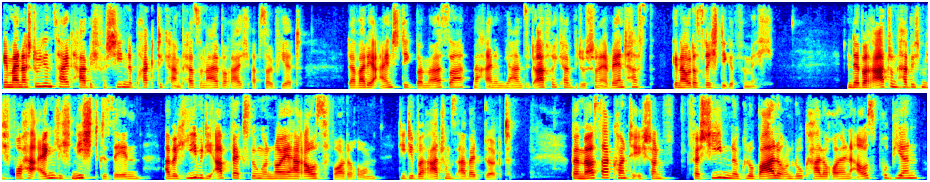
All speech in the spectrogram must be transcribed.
In meiner Studienzeit habe ich verschiedene Praktika im Personalbereich absolviert. Da war der Einstieg bei Mercer nach einem Jahr in Südafrika, wie du schon erwähnt hast, genau das Richtige für mich. In der Beratung habe ich mich vorher eigentlich nicht gesehen, aber ich liebe die Abwechslung und neue Herausforderungen, die die Beratungsarbeit birgt. Bei Mercer konnte ich schon verschiedene globale und lokale Rollen ausprobieren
